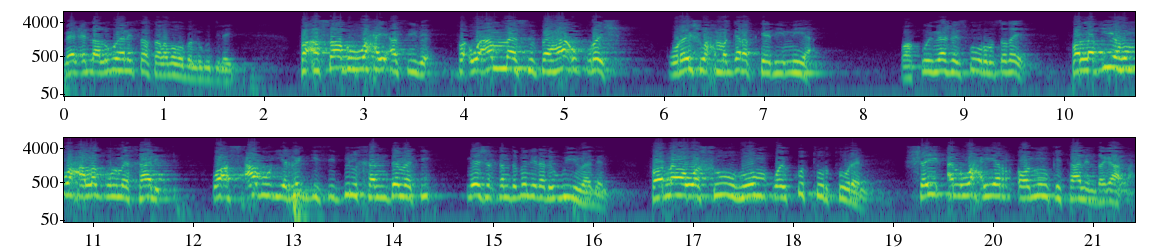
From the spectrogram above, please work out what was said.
Meel cidlaa lagu helay saasaa labadooda lagu dilay. Fa asaabuu waxay asiibeen. Wa amaa sufahaau quraysh quraysh wax magaradkeedii miya? Waa kuwii meesha isku urursaday. Fa laqiyahum waxaa la kulmay khaalid. Wa asxaabuhu iyo raggiisii bilkhandamati meesha khandama layihahda ugu yimaadeen. Fanaawashuuhum way ku tuurtuureen. Shay-an wax yar oo min qitaalin dagaal ah.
